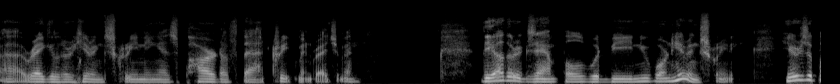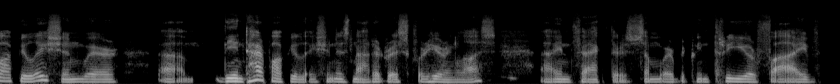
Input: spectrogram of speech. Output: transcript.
uh, regular hearing screening as part of that treatment regimen. The other example would be newborn hearing screening. Here's a population where um, the entire population is not at risk for hearing loss. Uh, in fact, there's somewhere between three or five,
